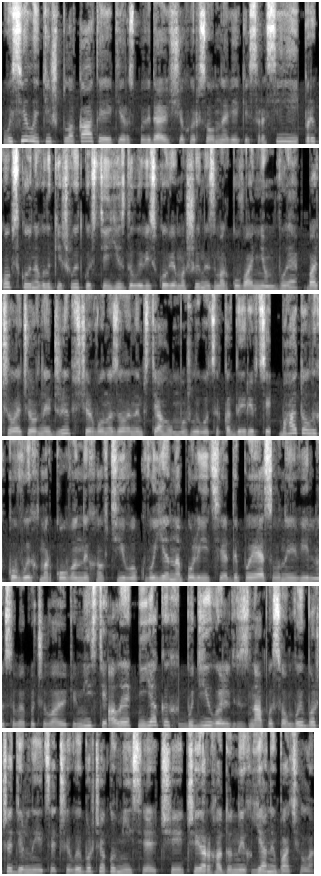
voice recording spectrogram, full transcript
Висіли ті ж плакати, які розповідають, що Херсон навіки з Росії. Перекопською на великій швидкості їздили військові машини з маркуванням В. Бачила чорний джип з червоно-зеленим стягом, можливо, це кадирівці. Багато легкових маркованих автівок, воєнна поліція, ДПС. Вони вільно себе почувають у місті, але ніяких будівель з написом виборча дільниця чи виборча комісія, чи черга до них я не бачила.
